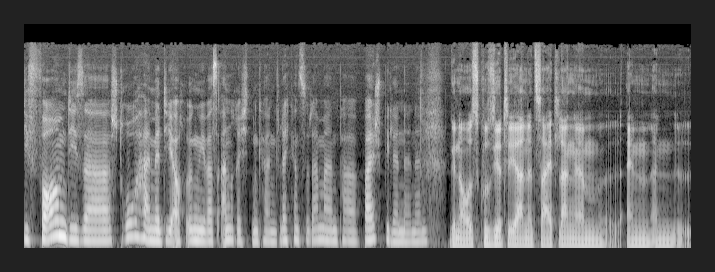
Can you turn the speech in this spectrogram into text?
die Form dieser Strohhalme, die auch irgendwie was anrichten kann. Vielleicht kannst du da mal ein paar Beispiele nennen. Genau, es kursierte ja eine Zeit lang ähm, ein, ein,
